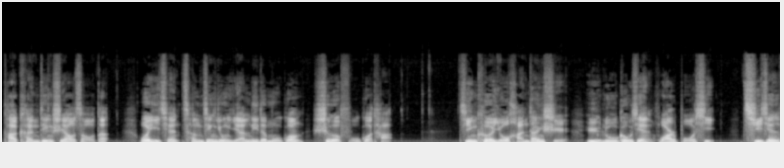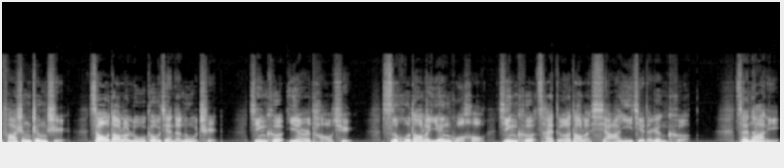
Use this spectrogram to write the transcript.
他肯定是要走的。我以前曾经用严厉的目光设伏过他。”荆轲游邯郸时，与鲁勾践玩博戏，其间发生争执。遭到了鲁勾践的怒斥，荆轲因而逃去。似乎到了燕国后，荆轲才得到了侠义界的认可。在那里，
